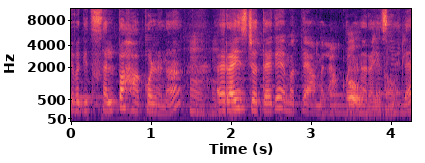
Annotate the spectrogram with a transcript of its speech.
ಇವಾಗ ಇದು ಸ್ವಲ್ಪ ಹಾಕೊಳ್ಳೋಣ. ರೈಸ್ ಜೊತೆಗೆ ಮತ್ತೆ ಆಮೇಲೆ ಹಾಕೊಳ್ಳೋಣ ರೈಸ್ ಮೇಲೆ.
